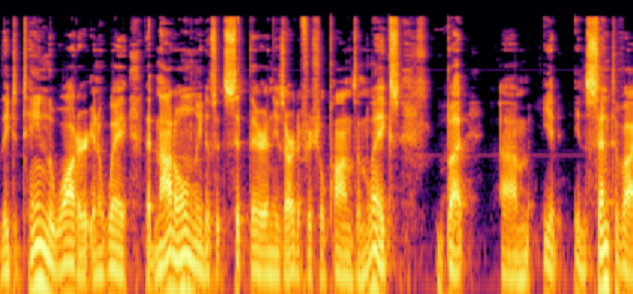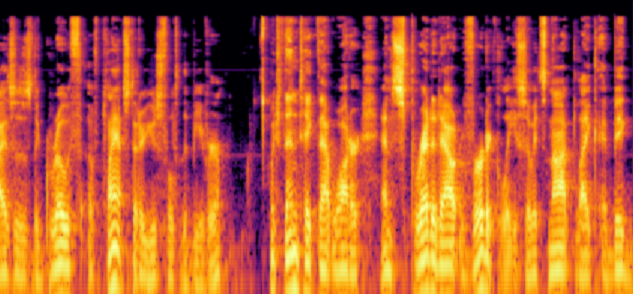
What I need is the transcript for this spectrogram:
They detain the water in a way that not only does it sit there in these artificial ponds and lakes, but um, it incentivizes the growth of plants that are useful to the beaver which then take that water and spread it out vertically. So it's not like a big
